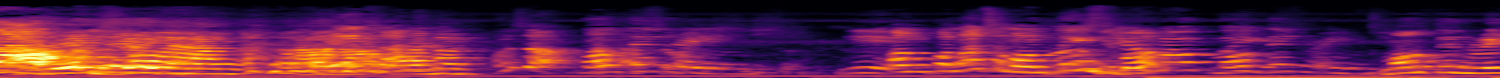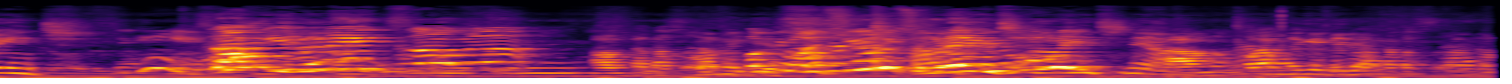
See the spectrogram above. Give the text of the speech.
Ah, range lang. Ah, ano? Mountain range. Ang pangan sa mountain, di ba? Mountain range. Mountain range. Sa Philippines, sa wala. Ang katas na Okay, bigis. ang serious. Ang range, ang range niya. Ang parang naging dili ang katas ano.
